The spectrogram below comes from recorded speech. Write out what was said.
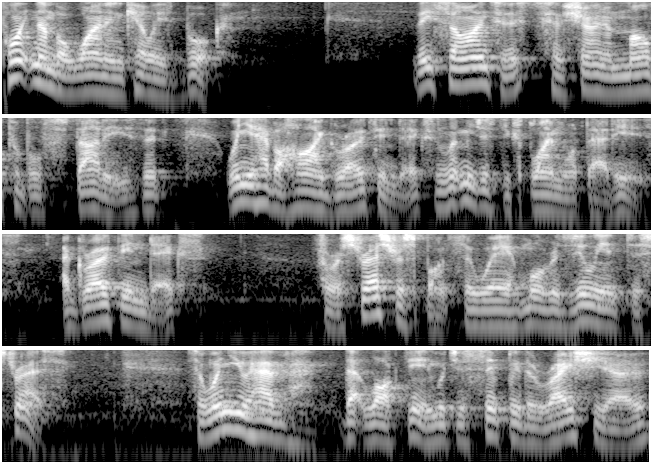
Point number one in Kelly's book these scientists have shown in multiple studies that when you have a high growth index, and let me just explain what that is a growth index for a stress response, so we're more resilient to stress. So when you have that locked in, which is simply the ratio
